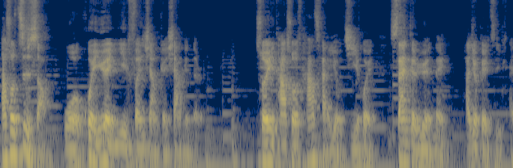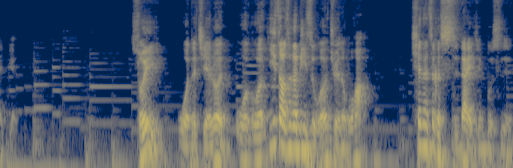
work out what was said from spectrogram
他说至少我会愿意分享给下面的人，所以他说他才有机会三个月内他就可以自己开店。所以我的结论，我我依照这个例子，我就觉得哇。”现在这个时代已经不是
